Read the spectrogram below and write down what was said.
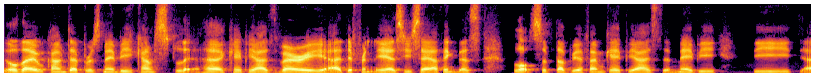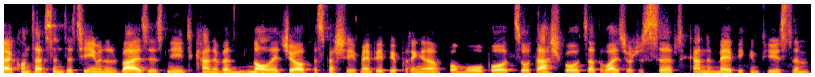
although kind of Deborah's maybe kind of split her KPIs very uh, differently, as you say, I think there's lots of WFM KPIs that maybe the uh, contact center team and advisors need kind of a knowledge of, especially maybe if you're putting it up on wallboards or dashboards. Otherwise, you'll just serve to kind of maybe confuse them.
